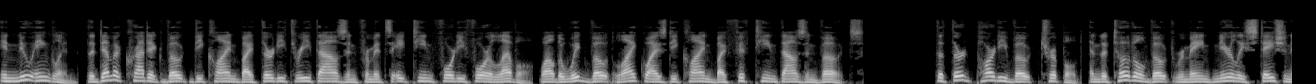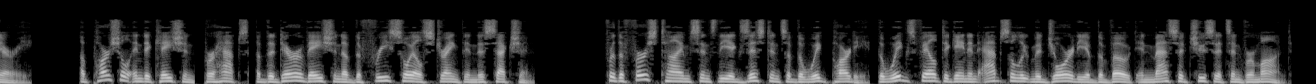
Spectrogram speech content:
In New England, the Democratic vote declined by 33,000 from its 1844 level, while the Whig vote likewise declined by 15,000 votes. The third-party vote tripled, and the total vote remained nearly stationary, a partial indication, perhaps, of the derivation of the free soil strength in this section. For the first time since the existence of the Whig Party, the Whigs failed to gain an absolute majority of the vote in Massachusetts and Vermont.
